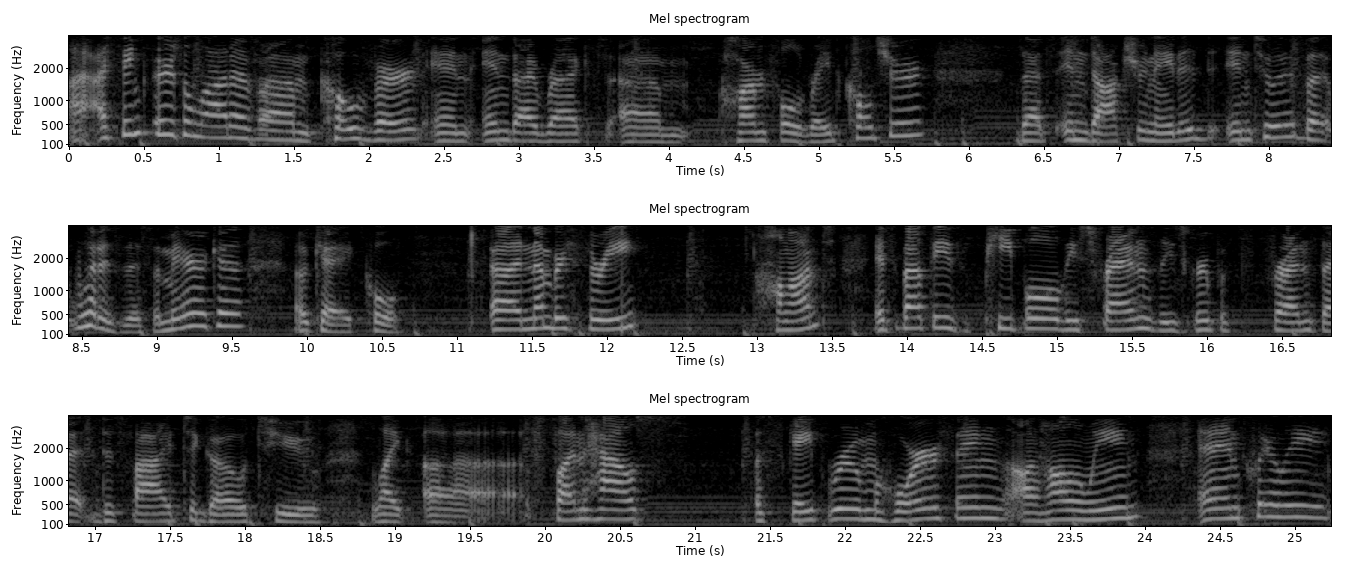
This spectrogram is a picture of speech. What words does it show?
I, I think there's a lot of um, covert and indirect um, harmful rape culture that's indoctrinated into it. But what is this? America? Okay, cool. Uh, number three. Haunt. It's about these people, these friends, these group of friends that decide to go to like a fun house escape room horror thing on Halloween, and clearly,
